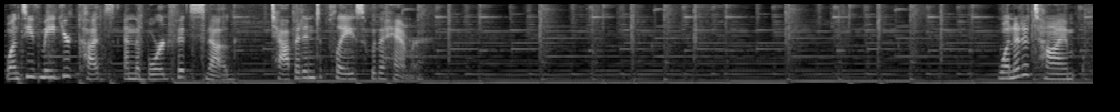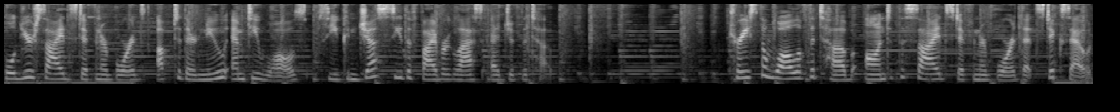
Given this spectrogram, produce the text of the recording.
Once you've made your cuts and the board fits snug, tap it into place with a hammer. One at a time, hold your side stiffener boards up to their new empty walls so you can just see the fiberglass edge of the tub. Trace the wall of the tub onto the side stiffener board that sticks out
